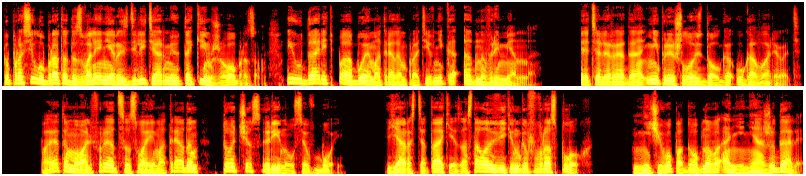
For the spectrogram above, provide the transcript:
попросил у брата дозволения разделить армию таким же образом и ударить по обоим отрядам противника одновременно. Этельреда не пришлось долго уговаривать. Поэтому Альфред со своим отрядом тотчас ринулся в бой. Ярость атаки застала викингов врасплох. Ничего подобного они не ожидали.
